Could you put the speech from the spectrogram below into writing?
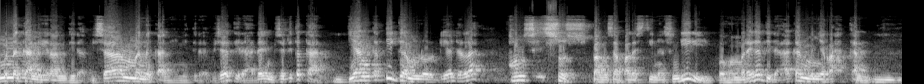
Menekan Iran tidak bisa, menekan ini tidak bisa, tidak ada yang bisa ditekan. Yang ketiga menurut dia adalah konsensus bangsa Palestina sendiri bahwa mereka tidak akan menyerahkan Hmm.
